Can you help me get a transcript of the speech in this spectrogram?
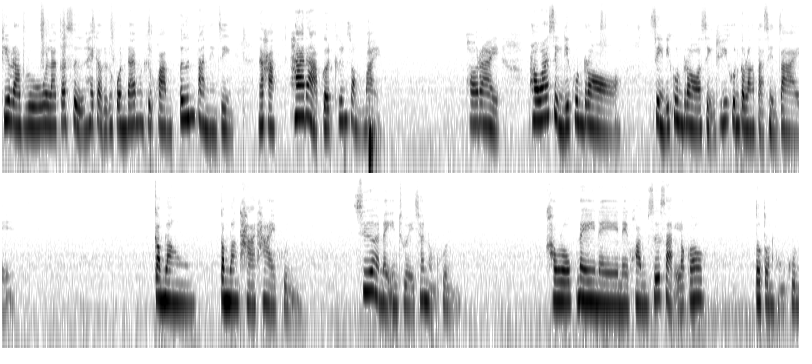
ที่รับรู้และก็สื่อให้กับทุกคนได้มันคือความตื้นตันจริง ๆนะคะห้าดาบเกิดขึ้นสองใบเพราะอะไร เพราะว่าสิ่งที่คุณรอ สิ่งที่คุณรอสิ่งที่คุณกำลังตัดสินใจกำลังกำลังท้าทายคุณ เชื่อใน intuition ของคุณเคารพในในในความซื่อสัตย์แล้วก็ตัวตนของคุณ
